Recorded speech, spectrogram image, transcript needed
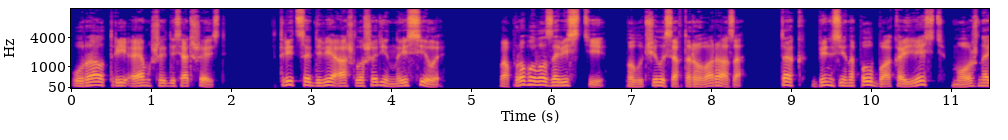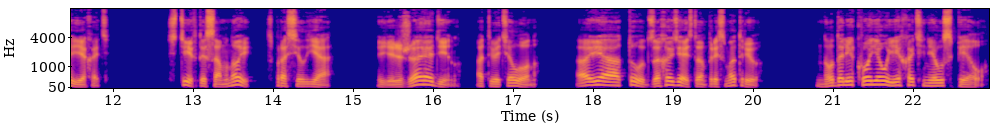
Урал 3М66. В 32 аж лошадиные силы. Попробовал завести, получилось со второго раза. Так, бензина полбака есть, можно ехать. «Стив, ты со мной?» – спросил я. «Езжай один», – ответил он. «А я тут за хозяйством присмотрю». Но далеко я уехать не успел.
